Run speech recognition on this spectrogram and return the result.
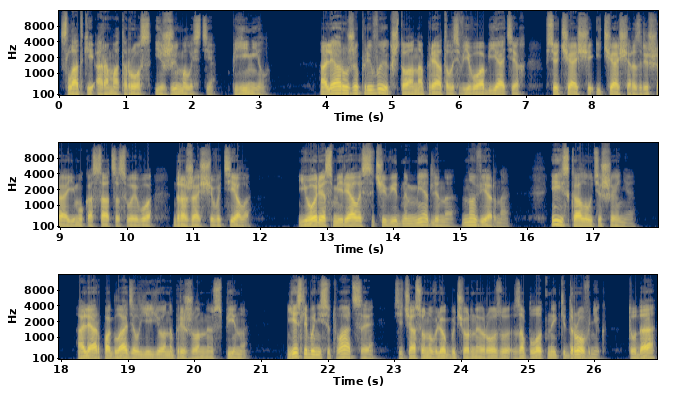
сладкий аромат роз и жимолости пьянил. Аляр уже привык, что она пряталась в его объятиях, все чаще и чаще разрешая ему касаться своего дрожащего тела. Юория смирялась с очевидным медленно, но верно, и искала утешения. Аляр погладил ее напряженную спину. Если бы не ситуация, сейчас он увлек бы черную розу за плотный кедровник, туда,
